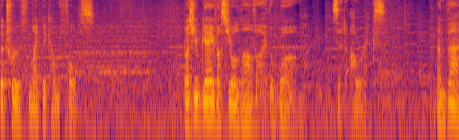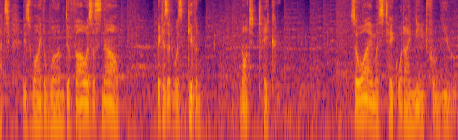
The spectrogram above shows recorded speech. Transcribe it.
the truth might become false. But you gave us your larvae, the worm, said Auryx. And that is why the worm devours us now, because it was given, not taken. So I must take what I need from you,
